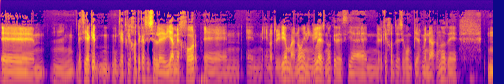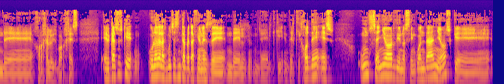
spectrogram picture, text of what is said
eh, mm, decía que, que, el Quijote casi se leería mejor en, en, otro idioma, ¿no? En inglés, ¿no? Que decía en el Quijote según Pierre Menard, ¿no? De, Jorge Luis Borges. El caso es que una de las muchas interpretaciones de, del Quijote es un señor de unos 50 años que,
